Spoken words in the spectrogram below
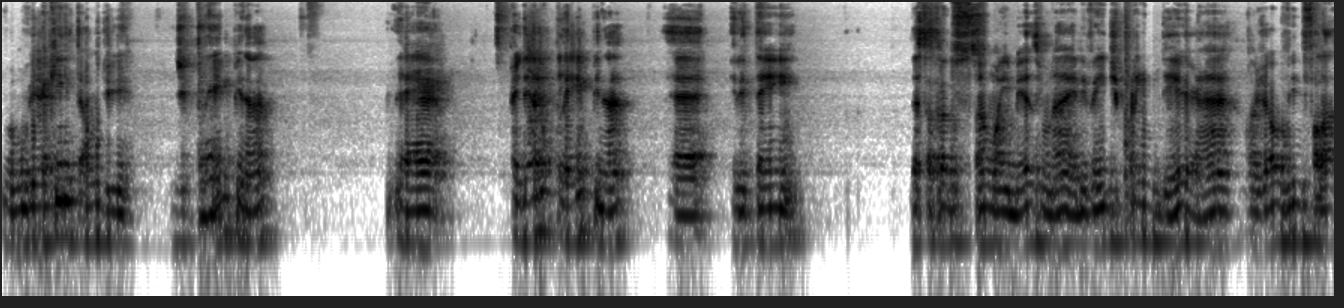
vamos ver aqui então de, de clamp, né? É, a ideia do clamp, né? É, ele tem dessa tradução aí mesmo, né? Ele vem de prender, né? Eu já ouvi falar,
